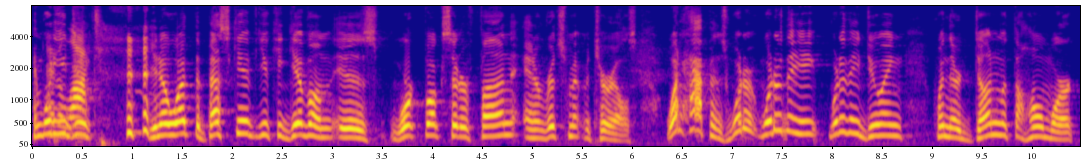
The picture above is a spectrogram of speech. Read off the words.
And what do you do? you know what? The best gift you could give them is workbooks that are fun and enrichment materials. What happens? What are what are they what are they doing when they're done with the homework?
